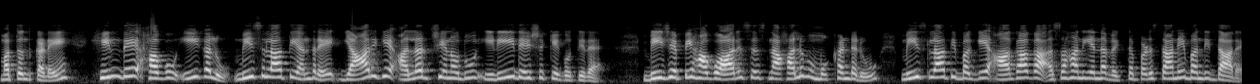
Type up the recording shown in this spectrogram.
ಮತ್ತೊಂದು ಕಡೆ, ಹಿಂದೆ ಹಾಗೂ ಈಗಲೂ ಮೀಸಲಾತಿ ಅಂದ್ರೆ ಯಾರಿಗೆ ಅಲರ್ಜಿ ಅನ್ನೋದು ಇಡೀ ದೇಶಕ್ಕೆ ಗೊತ್ತಿದೆ. ಬಿಜೆಪಿ ಹಾಗೂ ಆರ್ಎಸ್ಎಸ್ನ ಹಲವು ಮುಖಂಡರು ಮೀಸಲಾತಿ ಬಗ್ಗೆ ಆಗಾಗ ಅಸಹನೆಯನ್ನ ವ್ಯಕ್ತಪಡಿಸ್ತಾನೇ ಬಂದಿದ್ದಾರೆ.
